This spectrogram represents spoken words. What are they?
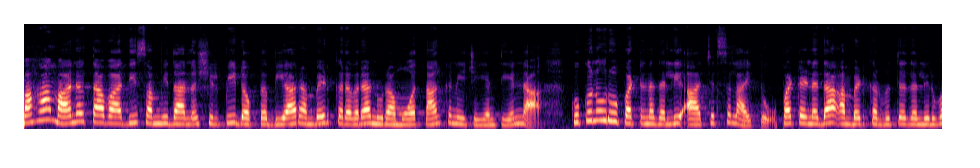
ಮಹಾ ಮಾನವತಾವಾದಿ ಸಂವಿಧಾನ ಶಿಲ್ಪಿ ಡಾಕ್ಟರ್ ಬಿಆರ್ ಅಂಬೇಡ್ಕರ್ ಅವರ ನೂರ ಮೂವತ್ನಾಲ್ಕನೇ ಜಯಂತಿಯನ್ನ ಕುಕನೂರು ಪಟ್ಟಣದಲ್ಲಿ ಆಚರಿಸಲಾಯಿತು. ಪಟ್ಟಣದ ಅಂಬೇಡ್ಕರ್ ವೃತ್ತದಲ್ಲಿರುವ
